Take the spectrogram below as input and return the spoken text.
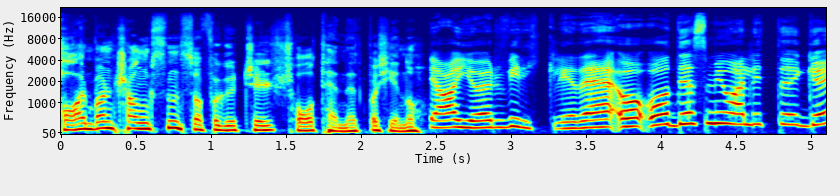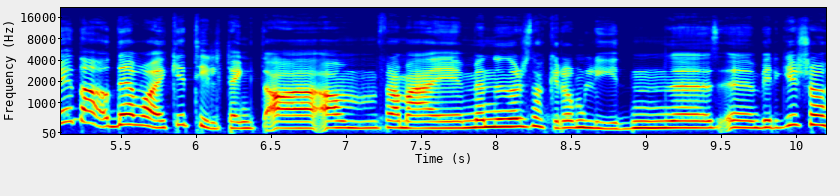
har man sjansen, så for guds skyld, se Tennet på kino. Ja, gjør virkelig det. Og, og det som jo er litt eh, gøy, da, og det var ikke tiltenkt av, av, fra meg, men når du snakker om lyden, eh, Birger, så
